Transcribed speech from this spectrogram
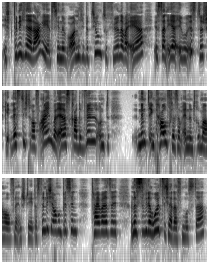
ich bin nicht in der Lage, jetzt hier eine ordentliche Beziehung zu führen, aber er ist dann eher egoistisch, geht, lässt sich drauf ein, weil er das gerade will und nimmt in Kauf, dass am Ende ein Trümmerhaufen entsteht. Das finde ich auch ein bisschen teilweise, und das wiederholt sich ja das Muster,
